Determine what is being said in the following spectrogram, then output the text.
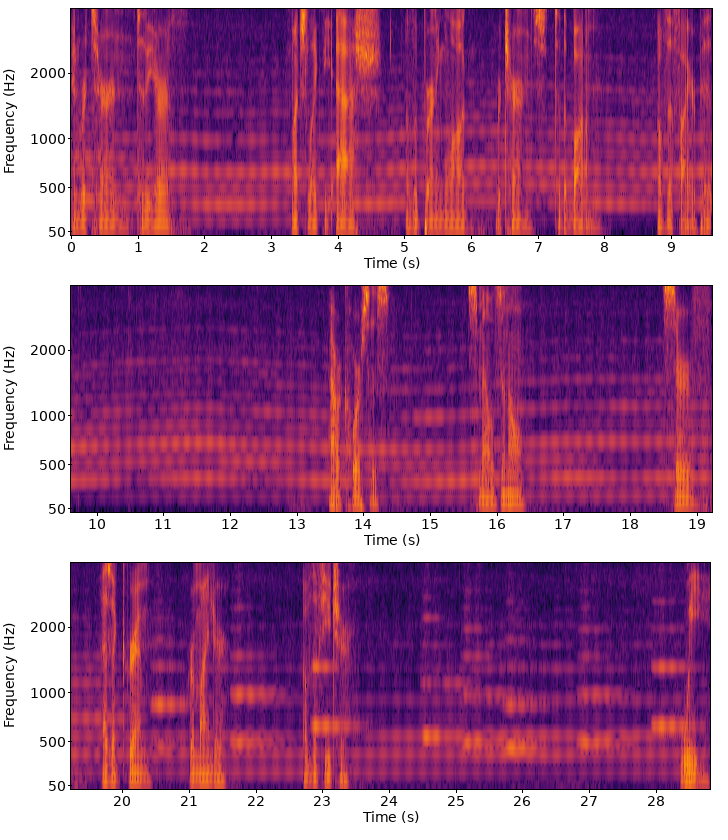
and return to the earth, much like the ash of a burning log returns to the bottom of the fire pit. Our corpses, smells and all, serve as a grim reminder of the future. We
